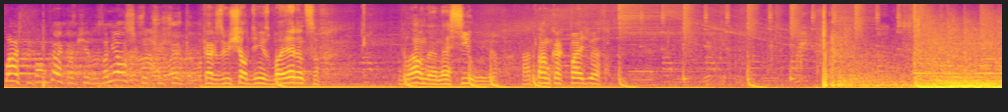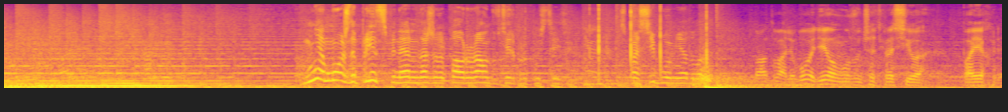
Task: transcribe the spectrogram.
Паш, ты там как вообще? Разомнялся хоть чуть-чуть? Как завещал Денис Бояринцев, главное на силу, ё. а там как пойдет. Мне можно, в принципе, наверное, даже пару раундов теперь пропустить. Спасибо, у меня два. Братва, любое дело нужно начать красиво. Поехали.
